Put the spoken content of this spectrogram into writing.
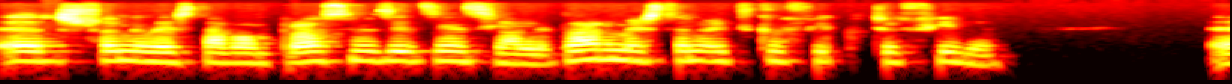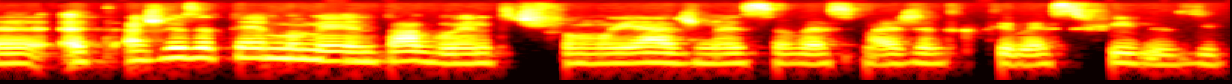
as famílias estavam próximas e diziam assim: Olha, dorme esta noite que eu fico com o teu filho. Uh, às vezes até amamentavam entre os familiares, não é? se houvesse mais gente que tivesse filhos e,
